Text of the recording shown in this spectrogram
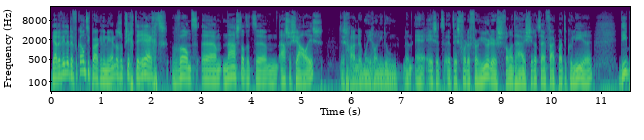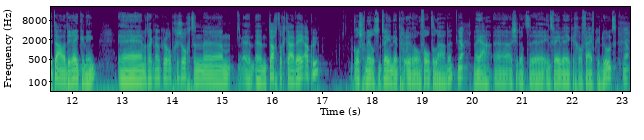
Ja, dat willen de vakantieparken niet meer. En dat is op zich terecht, want ehm, naast dat het ehm, asociaal is... Het is gewoon, dat moet je gewoon niet doen. Dan eh, is het, het is voor de verhuurders van het huisje, dat zijn vaak particulieren, die betalen de rekening. En wat had ik nou ook weer opgezocht? Een, ehm, een, een 80 kW accu. Kost gemiddeld zo'n 32 euro om vol te laden. Ja. Nou ja, eh, als je dat eh, in twee weken gewoon vijf keer doet. Ja.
